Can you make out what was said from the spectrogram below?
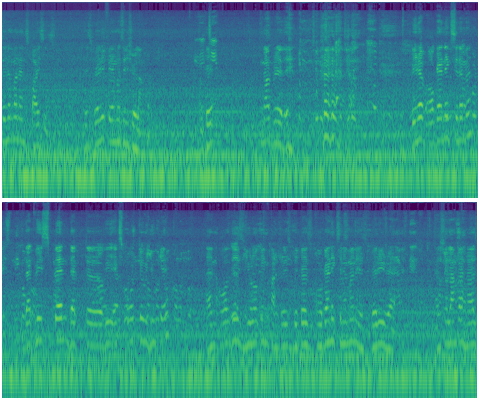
cinnamon and spices. It's very famous in Sri Lanka. Is it Okay. cheap? Not really. we have organic cinnamon that we spend that uh, we export to UK and all these European countries because organic cinnamon is very rare. And Sri Lanka has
